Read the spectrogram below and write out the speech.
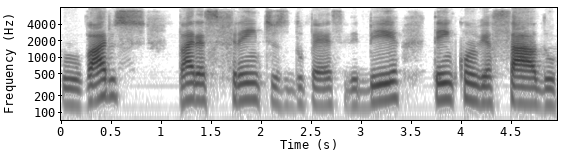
com vários várias frentes do PSDB, tem conversado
